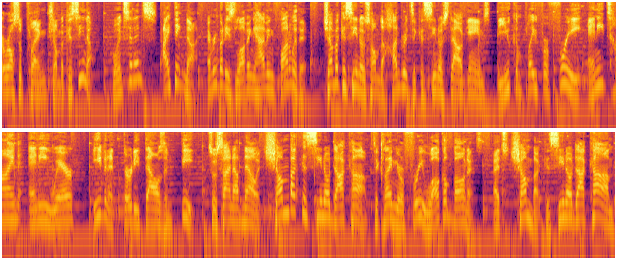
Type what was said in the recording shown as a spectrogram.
were also playing Chumba Casino. Coincidence? I think not. Everybody's loving having fun with it. Chumba Casino is home to hundreds of casino style games that you can play for free anytime, anywhere, even at 30,000 feet. So sign up now at chumbacasino.com to claim your free welcome bonus. That's chumbacasino.com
